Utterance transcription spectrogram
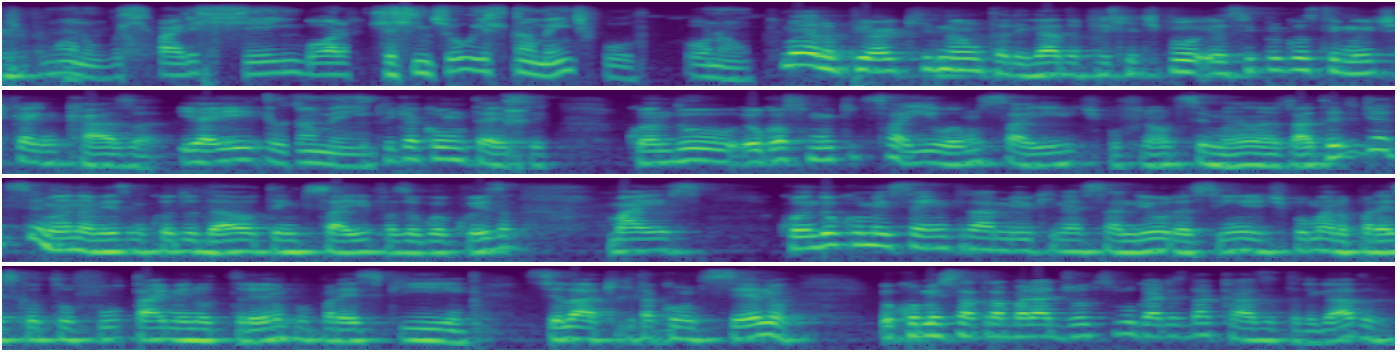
tipo, mano, você parecer ir embora. Você sentiu isso também, tipo, ou não? Mano, pior que não, tá ligado? Porque, tipo, eu sempre gostei muito de ficar em casa. E aí, Eu também. o que que acontece? Quando eu gosto muito de sair, eu amo sair, tipo, final de semana, até dia de semana mesmo, quando dá, eu tento sair, fazer alguma coisa. Mas quando eu comecei a entrar meio que nessa neura, assim, tipo, mano, parece que eu tô full time no trampo, parece que, sei lá, o que que tá acontecendo? Eu comecei a trabalhar de outros lugares da casa, tá ligado?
